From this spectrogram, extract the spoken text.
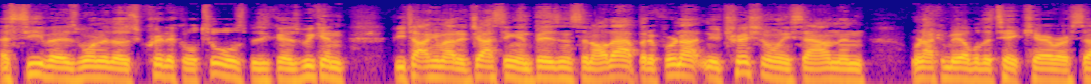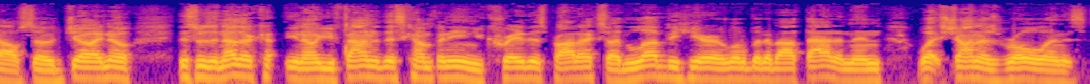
Aceva is one of those critical tools because we can be talking about adjusting in business and all that. But if we're not nutritionally sound, then we're not going to be able to take care of ourselves. So, Joe, I know this was another, you know, you founded this company and you created this product. So I'd love to hear a little bit about that and then what Shonna's role this,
